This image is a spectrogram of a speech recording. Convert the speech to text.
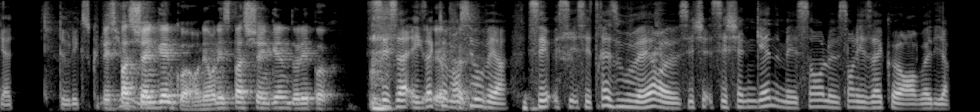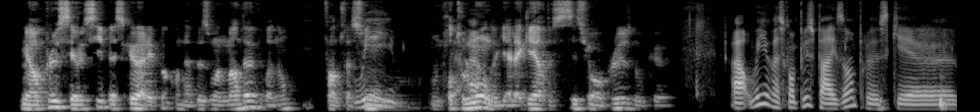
Il y a de l'exclusion. L'espace Schengen, quoi. On est en espace Schengen de l'époque. C'est ça, exactement, c'est ouvert. C'est très ouvert, c'est Schengen, mais sans, le, sans les accords, on va dire. Mais en plus, c'est aussi parce qu'à l'époque, on a besoin de main-d'œuvre, non? Enfin, de toute façon, Oui. on, on prend tout le monde. Il y a la guerre de sécession en plus, donc. euh, Alors oui, parce qu'en plus, par exemple, ce qui est, euh,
